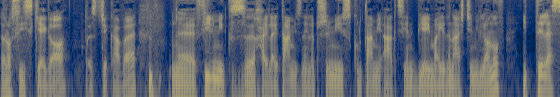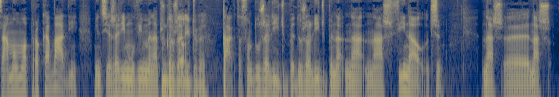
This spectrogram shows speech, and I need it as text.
rosyjskiego, to jest ciekawe. Filmik z highlightami, z najlepszymi skrótami akcji NBA ma 11 milionów i tyle samo ma Pro Kabaddi. Więc jeżeli mówimy na przykład... Duże o, liczby. Tak, to są duże liczby. Dużo liczby. Na, na, nasz finał, czy nasz, e, nasz E,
